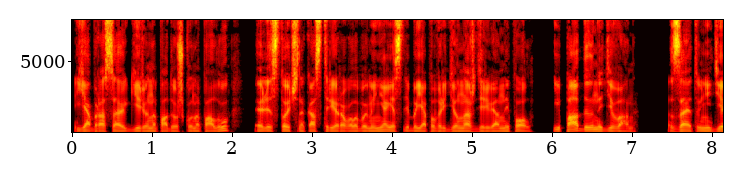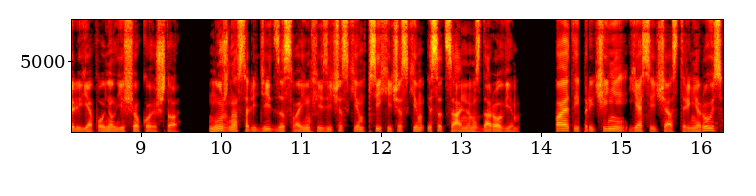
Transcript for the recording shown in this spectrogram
Я бросаю гирю на подушку на полу, Элис точно кастрировала бы меня, если бы я повредил наш деревянный пол, и падаю на диван. За эту неделю я понял еще кое-что. Нужно следить за своим физическим, психическим и социальным здоровьем. По этой причине я сейчас тренируюсь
